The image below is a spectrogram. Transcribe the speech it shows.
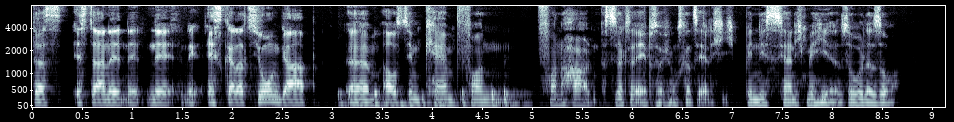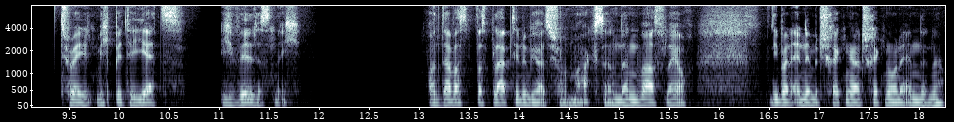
dass es da eine, eine, eine Eskalation gab ähm, aus dem Camp von, von Harden. Dass sie sagte, ey, pass Jungs, ganz ehrlich, ich bin nächstes Jahr nicht mehr hier, so oder so. Tradet mich bitte jetzt. Ich will das nicht. Und dann, was, was bleibt denn übrig als schon magst? Und dann war es vielleicht auch lieber ein Ende mit Schrecken als Schrecken ohne Ende, ne?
